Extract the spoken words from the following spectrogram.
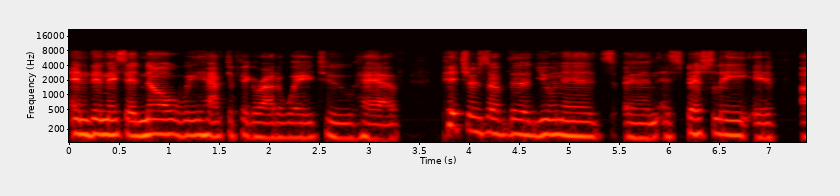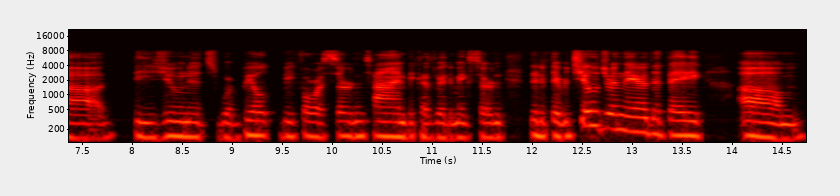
And then they said, no, we have to figure out a way to have pictures of the units and especially if uh, these units were built before a certain time because we had to make certain that if there were children there that they um,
